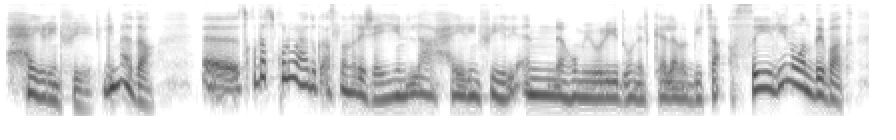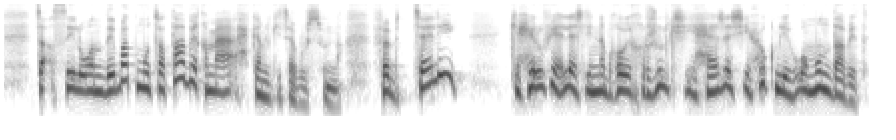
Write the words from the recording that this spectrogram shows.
حايرين فيه. لماذا؟ أه تقدر تقول هذوك أصلا رجعيين لا حايرين فيه لأنهم يريدون الكلام بتأصيل وانضباط. تأصيل وانضباط متطابق مع أحكام الكتاب والسنة. فبالتالي كيحيروا فيه علاش؟ لأن بغاو يخرجوا لك شي حاجة شي حكم اللي هو منضبط.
